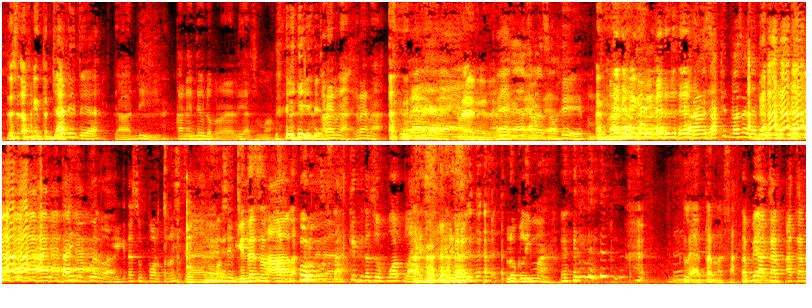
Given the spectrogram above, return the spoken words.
terus apa yang terjadi? Jadi tuh ya. jadi. Kan ente udah pernah lihat semua. Iya. keren nggak? Keren nggak? Keren gitu Ya, karena sohib. Orang sakit masa gak di Kita hibur lah. Ya, kita support terus kan. kita support lah. Walaupun sakit kita support lah. lu kelima. Kelihatan lah sakit Tapi akan akan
